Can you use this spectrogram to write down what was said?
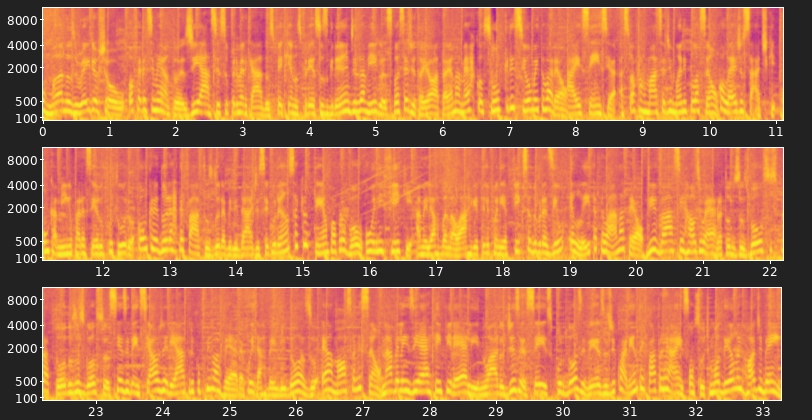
Humanos Radio Show. Oferecimentos Giasse Supermercados. Pequenos preços, grandes amigos. Você de Toyota é na Mercosul, Criciúma e Tubarão. A Essência, a sua farmácia de manipulação. Colégio Satic, um caminho para ser o futuro. Com Credura Artefatos, durabilidade e segurança que o tempo aprovou. Unifique, a melhor banda larga e telefonia fixa do Brasil, eleita pela Anatel. Vivace Houseware, para todos os bolsos, para todos os gostos. Residencial Geriátrico Primavera. Cuidar bem do idoso é a nossa missão. Na Belenzier tem Pirelli, no aro 16 por 12 vezes de 44 reais. Consulte o modelo e rode bem.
